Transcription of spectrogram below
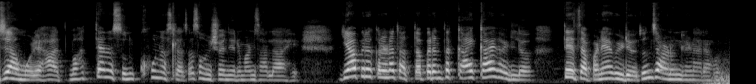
ज्यामुळे हा आत्महत्या नसून खून असल्याचा संशय निर्माण झाला आहे. या प्रकरणात आतापर्यंत काय काय घडलं? तेच आपण या व्हिडिओतून जाणून घेणार आहोत.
